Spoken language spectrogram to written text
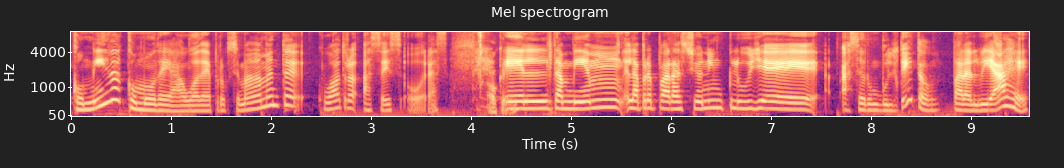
comida como de agua, de aproximadamente 4 a 6 horas. El, también la preparación incluye hacer un bultito para el viaje.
